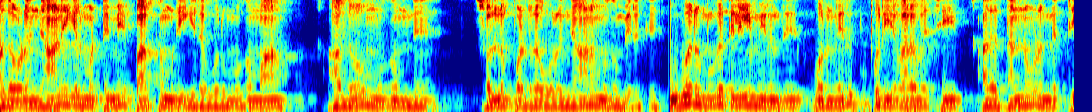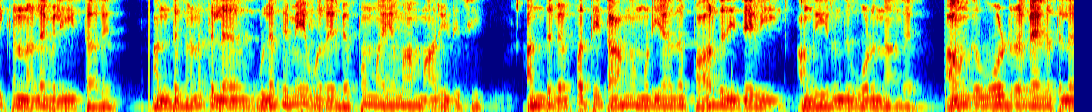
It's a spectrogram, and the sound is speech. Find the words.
அதோட ஞானிகள் மட்டுமே பார்க்க முடிகிற ஒரு முகமாக அதோ முகம்னு சொல்லப்படுற ஒரு ஞான முகம் இருக்குது ஒவ்வொரு முகத்திலையும் இருந்து ஒரு நெருப்பு பொரிய வர வச்சு அதை தன்னோட நெற்றிக்கண்ணால் வெளியிட்டார். அந்த கணத்தில் உலகமே ஒரு வெப்பமயமாக மாறிடுச்சு. அந்த வெப்பத்தை தாங்க முடியாத பார்வதி தேவி அங்கே இருந்து ஓடுனாங்க. அவங்க ஓடுற வேகத்தில்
